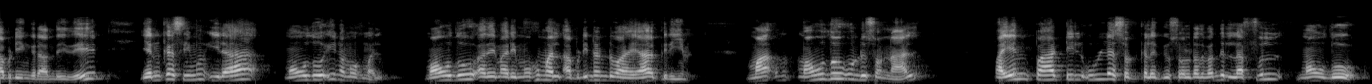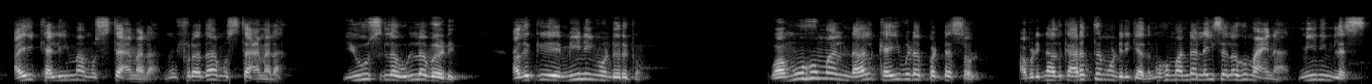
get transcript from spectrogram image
அப்படிங்கிற அந்த இது என்கசிமு இலா மௌதுஇன் வ முஹ்மல் மௌது அதே மாதிரி முஹ்மல் அப்படின்னு ரெண்டு வகையாக பிரியும். ம- மௌது என்று சொன்னால் பயன்பாட்டில் உள்ள சொற்களுக்கு சொல்றது வந்து லஃபுல் மௌது. ஐ கலிமா முஸ்தஅமல. முஃப்ரதா முஸ்தஅமல. யூஸ்ல உள்ள வேர்டு. அதுக்கு மீனிங் ஒன்று இருக்கும். வ முஹுமல்னால் கைவிடப்பட்ட சொல். அப்படின்னா அதுக்கு அர்த்தம் ஒன்று இருக்காது. முஹுமண்டா லைஸ் அலகு மைனா மீனிங்லெஸ்.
